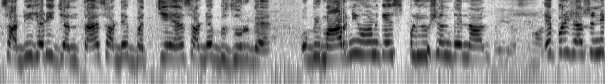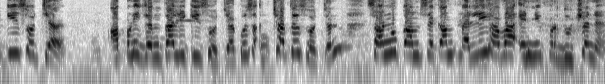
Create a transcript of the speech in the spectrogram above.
ਸਾਡੀ ਜਿਹੜੀ ਜਨਤਾ ਹੈ, ਸਾਡੇ ਬੱਚੇ ਹੈ, ਸਾਡੇ ਬਜ਼ੁਰਗ ਹੈ, ਉਹ ਬਿਮਾਰ ਨਹੀਂ ਹੋਣਗੇ ਇਸ ਪੋਲਿਊਸ਼ਨ ਦੇ ਨਾਲ? ਇਹ ਪ੍ਰਸ਼ਾਸਨ ਨੇ ਕੀ ਸੋਚਿਆ? ਆਪਣੀ ਜਨਤਾ ਲਈ ਕੀ ਸੋਚਿਆ? ਕੁਝ ਅੱਛਾ ਤੇ ਸੋਚਣ। ਸਾਨੂੰ ਕਮ ਸੇ ਕਮ ਪਹਿਲੀ ਹਵਾ ਇੰਨੀ ਪ੍ਰਦੂਸ਼ਣ ਹੈ।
